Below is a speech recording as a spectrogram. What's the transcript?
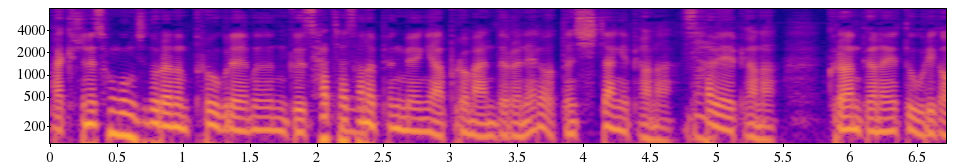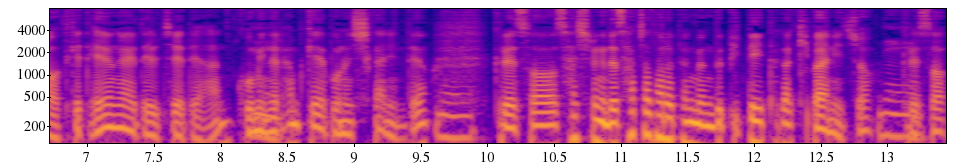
박희준의 성공지도라는 프로그램은 그 4차 산업혁명이 앞으로 만들어낼 어떤 시장의 변화, 네. 사회의 변화, 그러한 변화에 또 우리가 어떻게 대응해야 될지에 대한 고민을 네. 함께 해보는 시간인데요. 네. 그래서 사실은 근데 4차 산업혁명도 빅데이터가 기반이죠. 네. 그래서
